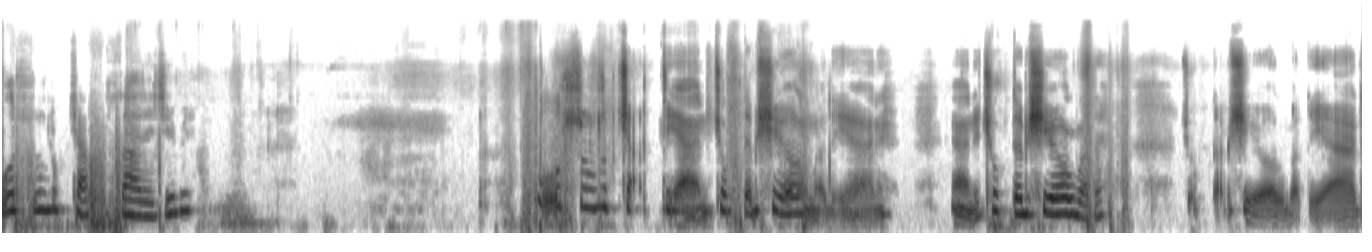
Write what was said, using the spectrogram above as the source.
Uğursuzluk çarptı sadece bir. Uğursuzluk çarptı yani. Çok da bir şey olmadı yani. Yani çok da bir şey olmadı. Çok da bir şey olmadı yani.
